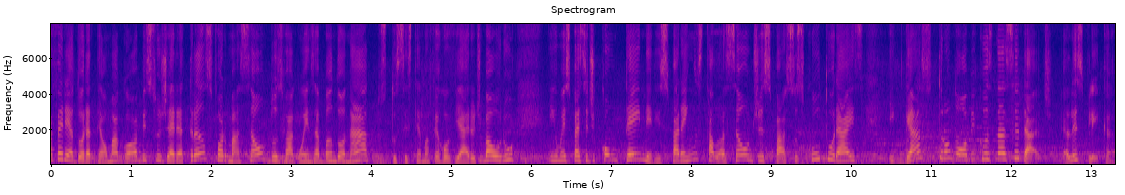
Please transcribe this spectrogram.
A vereadora Thelma Gobi sugere a transformação dos vagões abandonados do sistema ferroviário de Bauru em uma espécie de contêineres para a instalação de espaços culturais e gastronômicos na cidade. Ela explica.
